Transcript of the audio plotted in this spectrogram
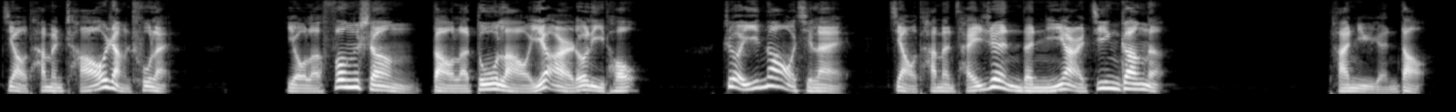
叫他们吵嚷出来。有了风声，到了都老爷耳朵里头，这一闹起来，叫他们才认得尼尔金刚呢。他女人道：“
